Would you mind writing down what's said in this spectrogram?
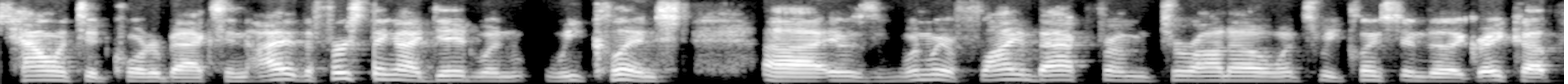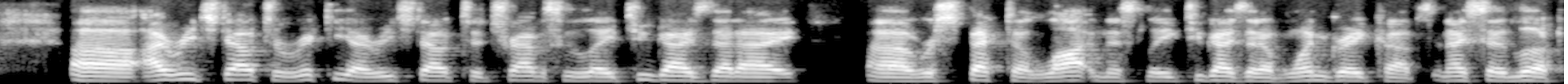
talented quarterbacks. And I, the first thing I did when we clinched, uh, it was when we were flying back from Toronto. Once we clinched into the Grey Cup, uh, I reached out to Ricky. I reached out to Travis Lulay, two guys that I uh, respect a lot in this league, two guys that have won Grey Cups. And I said, look,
